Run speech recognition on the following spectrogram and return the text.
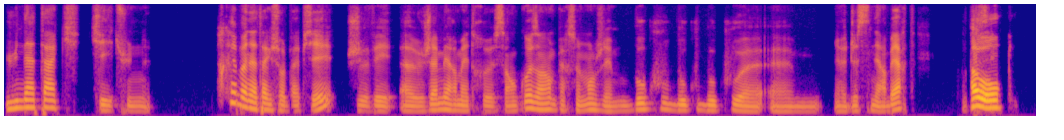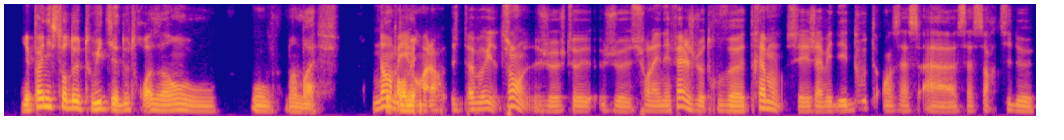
Une attaque qui est une très bonne attaque sur le papier. Je vais euh, jamais remettre ça en cause. hein. Personnellement, j'aime beaucoup, beaucoup, beaucoup euh, euh, Justin Herbert. Ah bon? c'est- Il n'y a pas une histoire de tweet il y a 2-3 ans ou, ou... ben, bref. Non, mais bon, alors, ah oui, attention, je, je te, je, sur la NFL, je le trouve euh, très bon. C'est, j'avais des doutes en sa, à sa sortie de,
